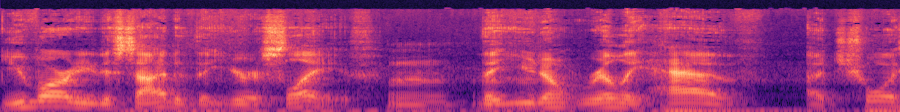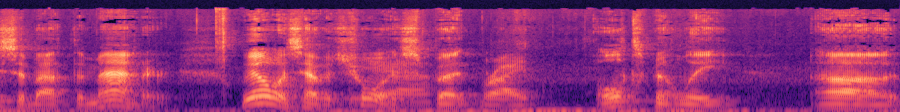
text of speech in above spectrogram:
you've already decided that you're a slave. Mm. That you don't really have a choice about the matter. We always have a choice, Yeah, but right. ultimately, uh,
